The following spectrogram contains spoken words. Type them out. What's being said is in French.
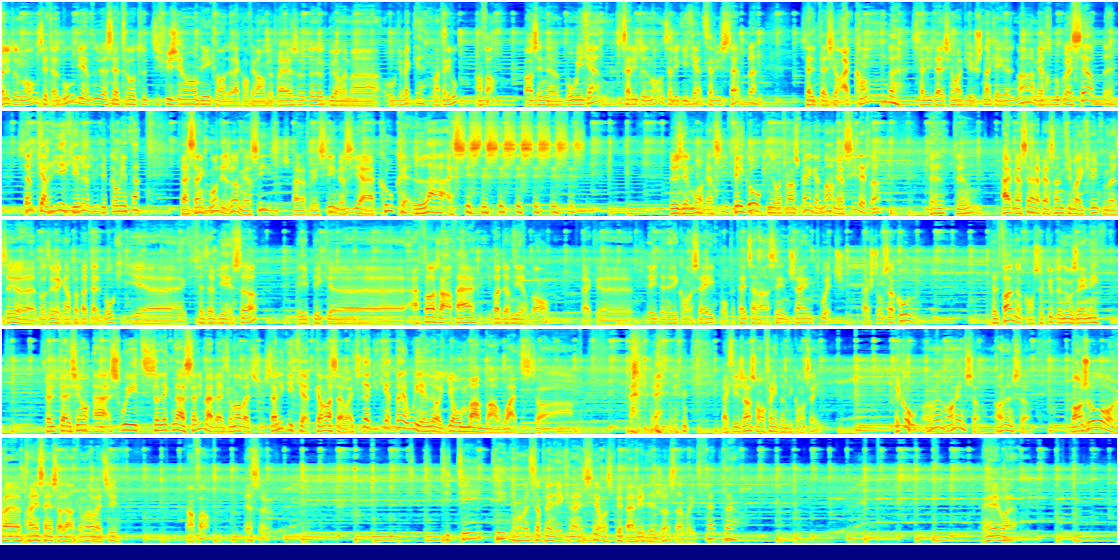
Salut tout le monde, c'est Talbot. Bienvenue à cette autre diffusion des, de la conférence de presse de notre gouvernement au Québec. Comment allez-vous? En forme? Passez un beau week-end. Salut tout le monde. Salut Guiquette. Salut Seb. Salutations à Combe. Salutations à Vieux Schnack également. Merci beaucoup à Seb. Seb Carrier qui est là, lui, depuis combien de temps? Ça fait cinq mois déjà. Merci. Super apprécié. Merci à Cook La 6666666. Deuxième mois. Merci. Philgo qui nous retransmet également. Merci d'être là. Merci à la personne qui m'a écrit pour me dire, euh, pour dire grand-papa Talbot qui, euh, faisait bien ça. Et puis que, euh, à force d'en faire, il va devenir bon. Fait que, puis là, il donnait des conseils pour peut-être se lancer une chaîne Twitch. Fait que je trouve ça cool. C'est le fun qu'on s'occupe de nos aînés. Salutations à Sweet Seligna. Salut ma belle, comment vas-tu? Salut Guiquette, comment ça va? Es-tu la Guiquette? Ben oui, elle est là. Yo mama, what's up? fait que les gens sont fins, ils donnent des conseils. C'est cool. On aime, ça. On aime ça. Bonjour, euh, Prince Insolent. Comment vas-tu? En forme? Bien sûr. On va mettre ça plein d'écran ici. On va se préparer déjà. Ça va être fait. Et voilà.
